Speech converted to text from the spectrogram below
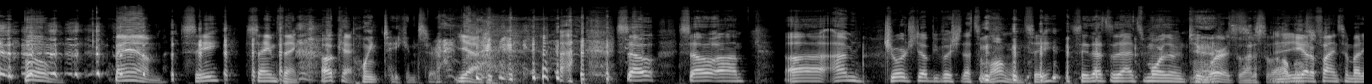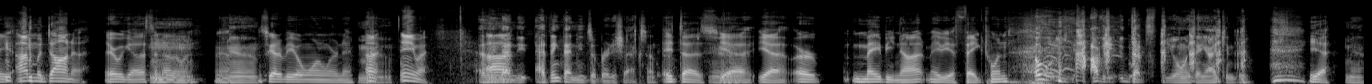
Boom. Bam. See, same thing. Okay. Point taken, sir. Yeah. So so um uh I'm George W. Bush. That's a long one. See, see that's that's more than two Yeah, words. it's a lot of Uh, you got to find somebody. I'm Madonna. There we go. That's another Mm, one. Yeah. yeah. It's got to be a one word name. Right, Yeah. Anyway, I think Uh, that need, I think that needs a British accent. it does. Yeah. Yeah, or maybe not. Maybe a faked one. oh, obviously, that's the only thing I can do. yeah. Yeah.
